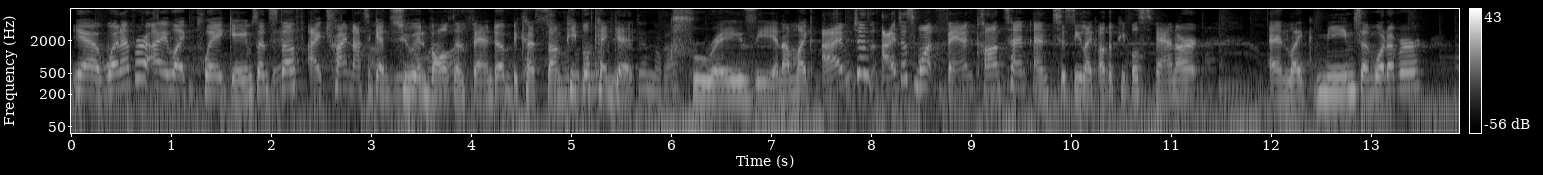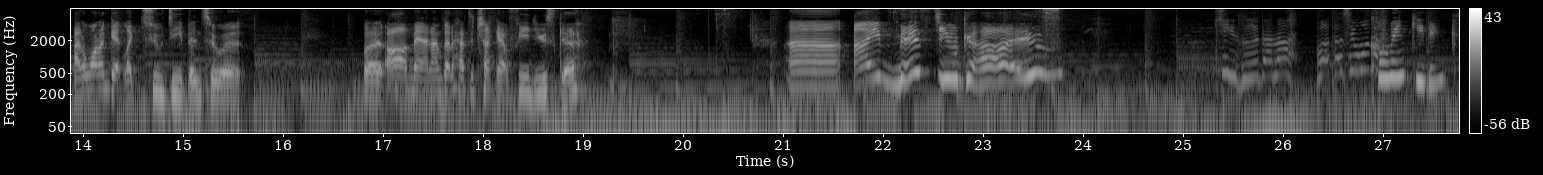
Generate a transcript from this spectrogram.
Yeah, whenever I like play games and stuff, I try not to get too involved in fandom because some people can get crazy and I'm like, I'm just I just want fan content and to see like other people's fan art and like memes and whatever. I don't want to get like too deep into it. But oh man, I'm gonna have to check out Feed Yusuke. Uh, I missed you guys! Coinky dink.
